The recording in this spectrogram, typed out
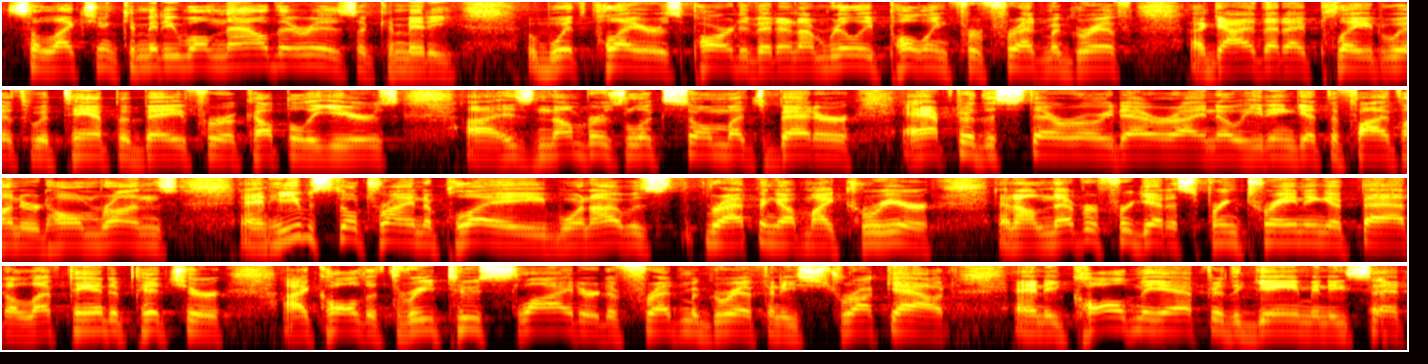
selection committee. Well, now there is a committee with players part of it, and I'm really pulling for Fred McGriff, a guy that I played with with Tampa Bay for a couple of years. Uh, his numbers look so much better after the steroid era. I know he didn't get the 500 home runs, and he was still still trying to play when I was wrapping up my career. And I'll never forget a spring training at bat, a left-handed pitcher. I called a 3-2 slider to Fred McGriff, and he struck out. And he called me after the game, and he said,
